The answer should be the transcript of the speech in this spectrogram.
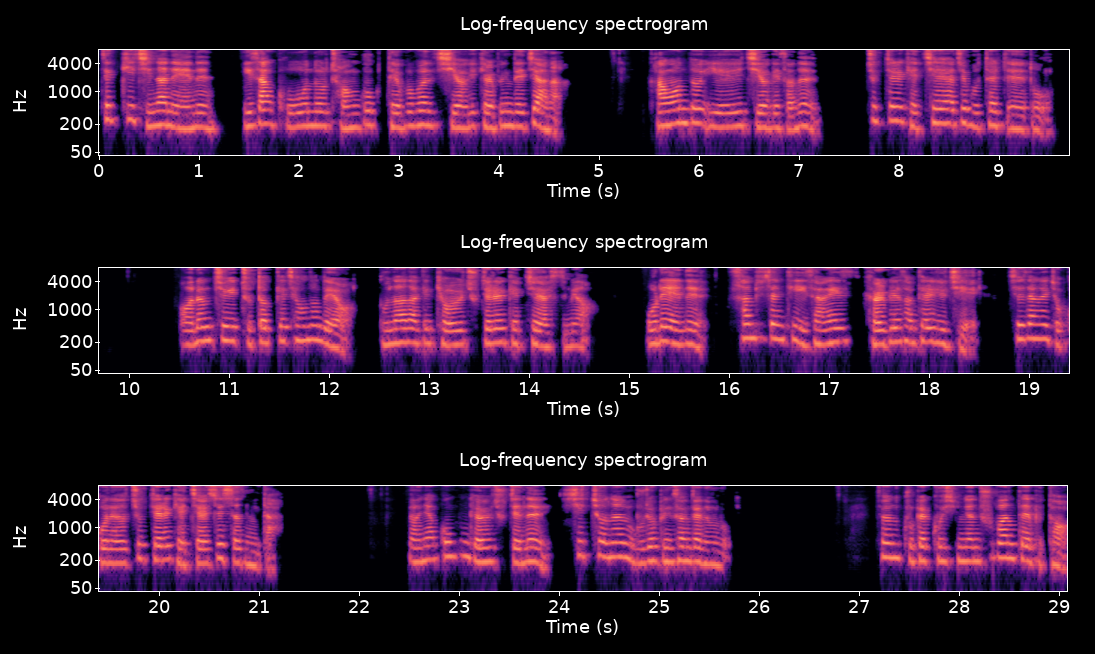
특히 지난해에는 이상 고온으로 전국 대부분 지역이 결빙되지 않아 강원도 이외의 지역에서는 축제를 개최하지 못할 때에도 얼음층이 두텁게 형성되어 무난하게 겨울 축제를 개최하였으며 올해에는 30cm 이상의 결빙 상태를 유지해 최상의 조건에서 축제를 개최할 수 있었습니다. 연양 꽁꽁 겨울 축제는 시초는 무료 빙상장으로 1990년 후반대부터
